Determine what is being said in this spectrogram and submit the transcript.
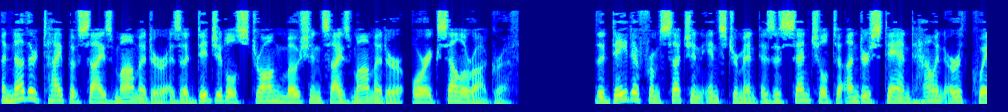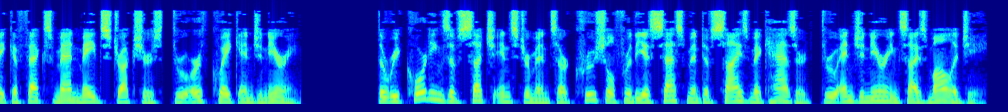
Another type of seismometer is a digital strong motion seismometer, or accelerograph. The data from such an instrument is essential to understand how an earthquake affects man-made structures, through earthquake engineering. The recordings of such instruments are crucial for the assessment of seismic hazard, through engineering seismology.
